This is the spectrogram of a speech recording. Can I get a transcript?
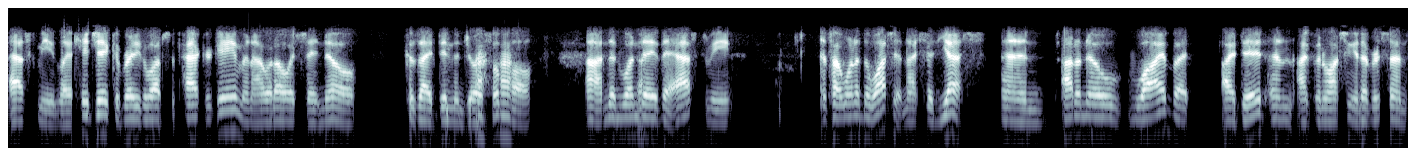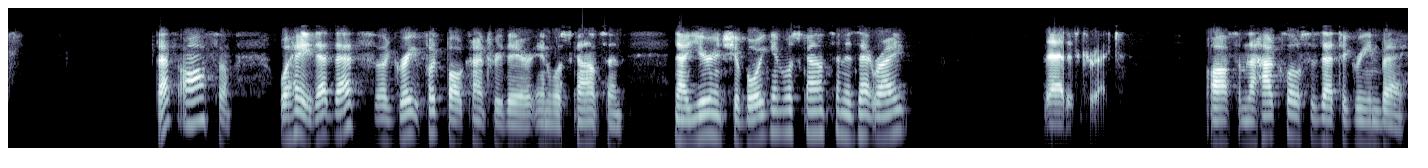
ask me like, "Hey Jacob, ready to watch the Packer game?" And I would always say no because I didn't enjoy football. Uh, and then one day they asked me if I wanted to watch it, and I said yes. And I don't know why, but I did, and I've been watching it ever since. That's awesome. Well, hey, that that's a great football country there in Wisconsin. Now you're in Sheboygan, Wisconsin, is that right? That is correct. Awesome. Now, how close is that to Green Bay?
